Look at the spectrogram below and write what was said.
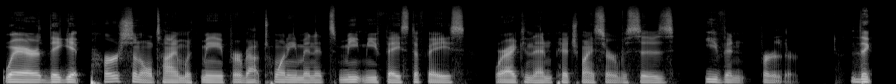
where they get personal time with me for about 20 minutes, meet me face to face, where I can then pitch my services even further. The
